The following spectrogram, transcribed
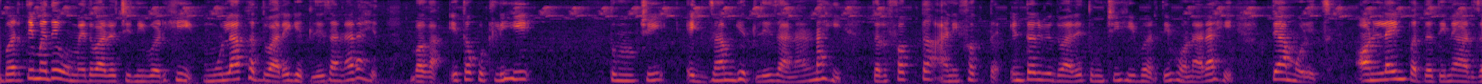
भरतीमध्ये उमेदवाराची निवड ही मुलाखतद्वारे घेतली जाणार आहेत बघा इथं कुठलीही तुमची एक्झाम घेतली जाणार नाही तर फक्त आणि फक्त इंटरव्ह्यूद्वारे तुमची ही भरती होणार आहे. त्यामुळेच ऑनलाईन पद्धतीने अर्ज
